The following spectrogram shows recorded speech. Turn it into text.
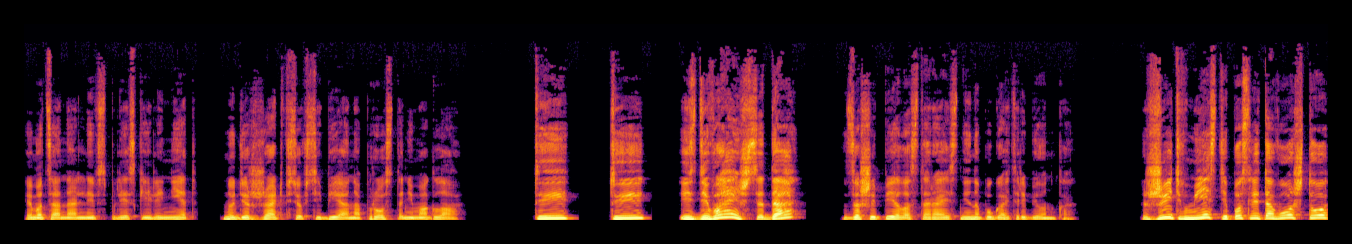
Эмоциональные всплески или нет, но держать все в себе она просто не могла. Ты, ты издеваешься, да? зашипела, стараясь не напугать ребенка. Жить вместе после того, что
